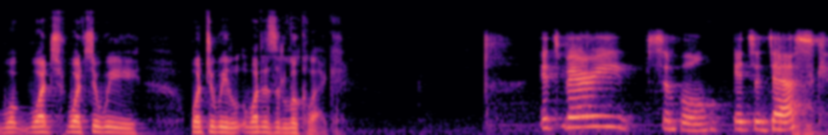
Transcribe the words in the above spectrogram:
What what what do we? What do we? What does it look like? It's very simple. It's a desk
